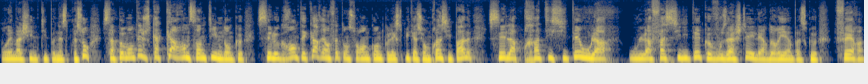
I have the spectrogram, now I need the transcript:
pour des machines type Nespresso, ça peut monter jusqu'à 40 centimes. Donc euh, c'est le grand écart et en fait on se rend compte que l'explication principale, c'est la praticité ou la, ou la facilité que vous achetez, l'air de rien, parce que faire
